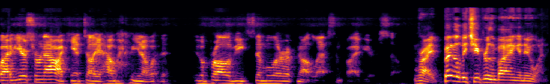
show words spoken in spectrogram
five years from now, I can't tell you how, you know, it'll probably be similar, if not less than five years. So, right. But it'll be cheaper than buying a new one.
